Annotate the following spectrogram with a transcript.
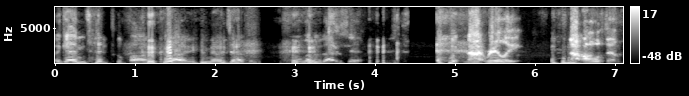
again tentacle porn. Come on, you know Jeffrey. I love that shit. Not really. Not all of them.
